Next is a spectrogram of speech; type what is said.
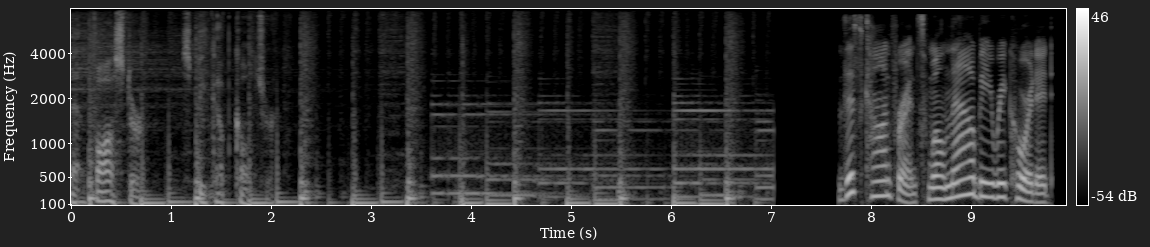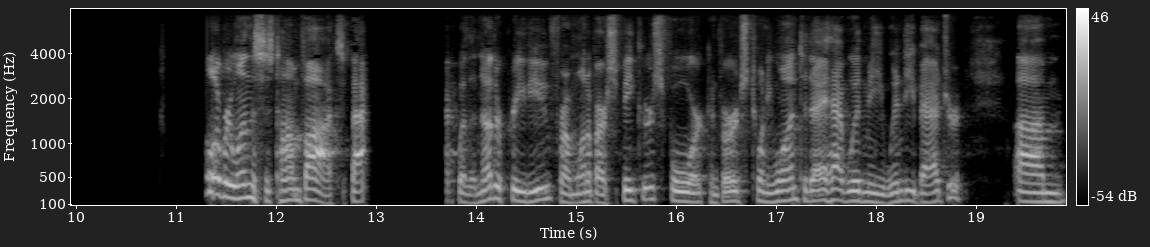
that foster speak up culture. This conference will now be recorded. Hello, everyone. This is Tom Fox back with another preview from one of our speakers for Converge 21. Today, I have with me Wendy Badger. Um,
